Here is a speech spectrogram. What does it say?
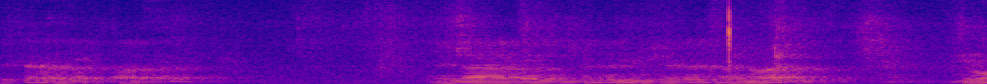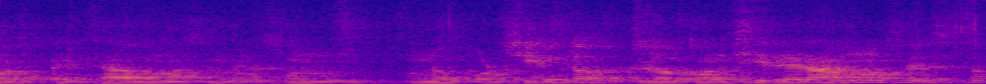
esta era la tasa, en la reducción de emisiones anual, hemos pensado más o menos un 1%. Lo consideramos esto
